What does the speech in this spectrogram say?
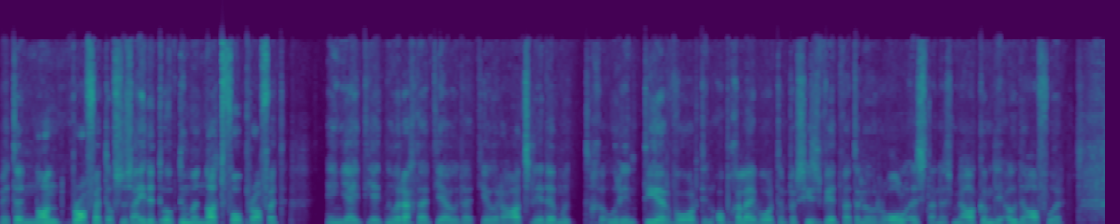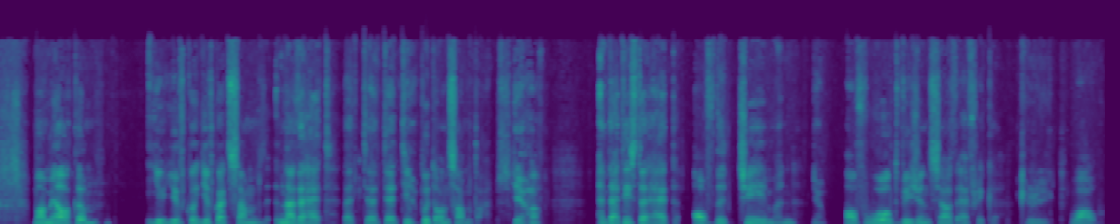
met 'n non-profit of soos hy dit ook noem 'n not-for-profit en jy het, jy het nodig dat jou dat jou raadslede moet georiënteer word en opgelei word en presies weet wat hulle rol is, dan is Malcolm die ou daarvoor. Maar Malcolm, you you've got you've got some another hat that that, that you put on sometimes. Yeah. And that is the hat of the chairman Yeah. Of World Vision South Africa. Correct. Wow.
